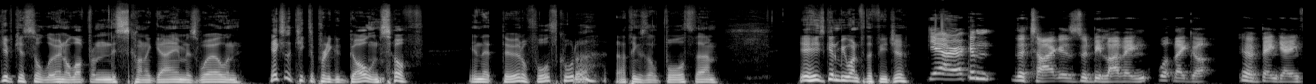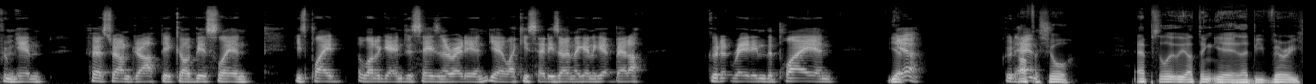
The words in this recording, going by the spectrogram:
Gibcus will learn a lot from this kind of game as well. And he actually kicked a pretty good goal himself in that third or fourth quarter. I think it's the fourth. Um, yeah, he's going to be one for the future. Yeah, I reckon the Tigers would be loving what they got have been getting from him. First round draft pick, obviously, and he's played a lot of games this season already. And yeah, like you said, he's only going to get better. Good at reading the play, and yep. yeah, good hands. Oh, for sure. Absolutely. I think, yeah, they'd be very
